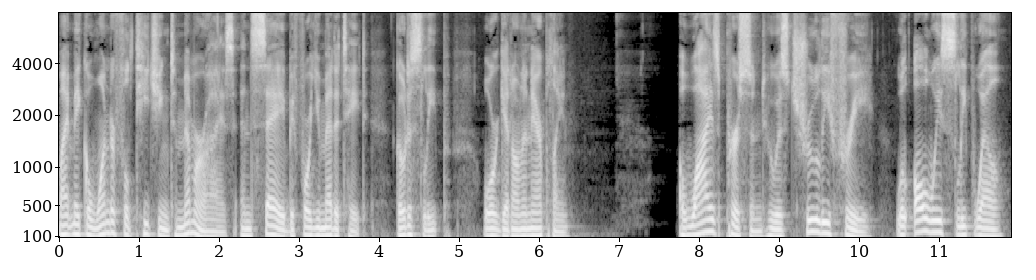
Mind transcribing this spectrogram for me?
might make a wonderful teaching to memorize and say before you meditate, go to sleep, or get on an airplane. A wise person who is truly free will always sleep well.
